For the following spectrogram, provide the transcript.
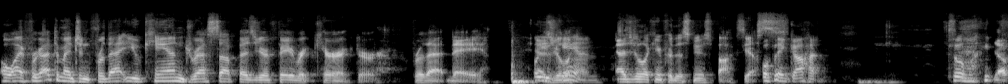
Oh, I forgot to mention for that you can dress up as your favorite character for that day. Oh, as you you're can. Look, as you're looking for this news box. Yes. oh, thank God. So like, Yep.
